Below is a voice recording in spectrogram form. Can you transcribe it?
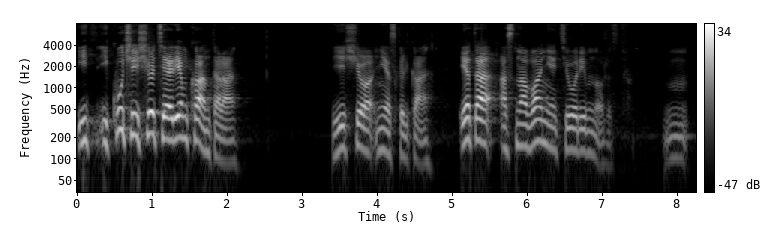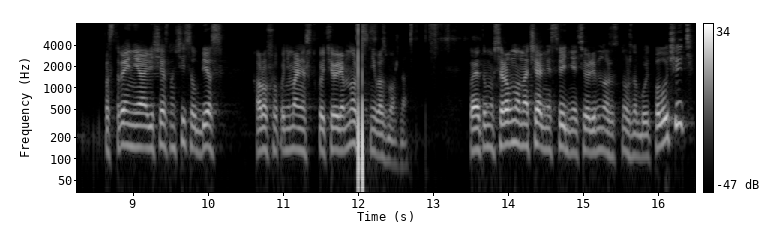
и, и куча еще теорем Кантора. Еще несколько. Это основание теории множеств. Построение вещественных чисел без хорошего понимания, что такое теория множеств, невозможно. Поэтому все равно начальные сведения теории множеств нужно будет получить.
